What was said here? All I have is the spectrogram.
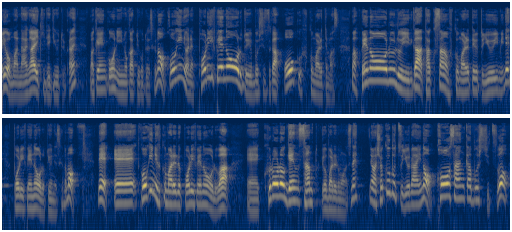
要はま長生きできるというかね、まあ、健康にいいのかということですけど、コーヒーにはね、ポリフェノールという物質が多く含まれてます。まあ、フェノール類がたくさん含まれているという意味で、ポリフェノールというんですけども、で、えー、コーヒーに含まれるポリフェノールは、えー、クロロゲン酸と呼ばれるものですね。では植物由来の抗酸化物質を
